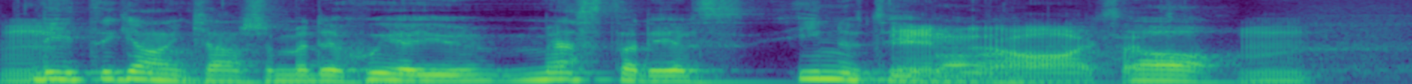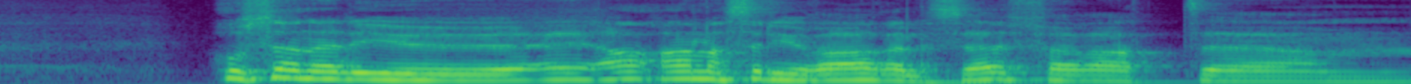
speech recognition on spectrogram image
Mm. Lite grann kanske, men det sker ju mestadels inuti In, bara. ja, exakt. Ja. Mm. Och sen är det ju... eh, Annars är det ju rörelse för att um,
